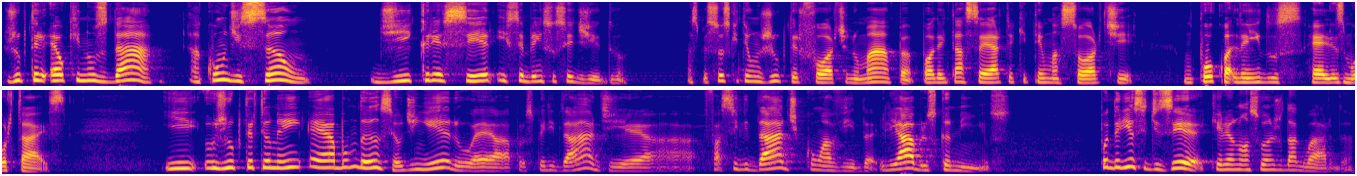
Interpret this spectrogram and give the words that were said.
Júpiter é o que nos dá a condição de crescer e ser bem-sucedido. As pessoas que têm um Júpiter forte no mapa podem estar certas que têm uma sorte um pouco além dos réis mortais. E o Júpiter também é a abundância, o dinheiro, é a prosperidade, é a facilidade com a vida. Ele abre os caminhos. Poderia-se dizer que ele é o nosso anjo da guarda.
